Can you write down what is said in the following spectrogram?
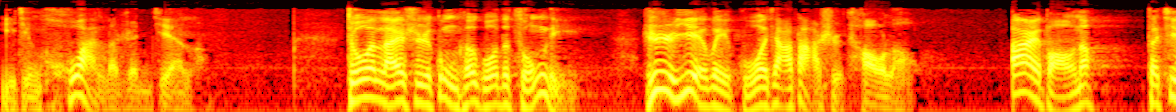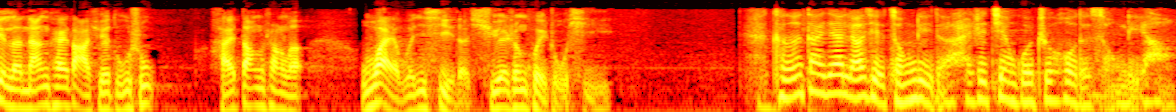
已经换了人间了。周恩来是共和国的总理，日夜为国家大事操劳。爱宝呢，他进了南开大学读书，还当上了外文系的学生会主席。可能大家了解总理的还是建国之后的总理哈。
